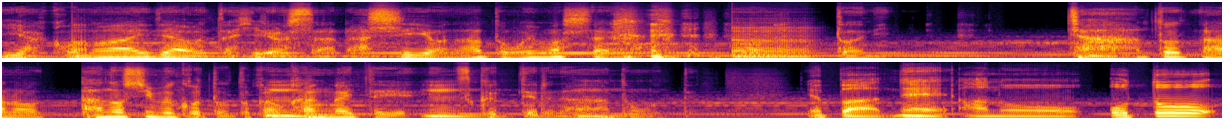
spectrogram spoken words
ういやこのアイデアはまたヒロシさんらしいよなと思いましたよ。うん本当に。ちゃんとあの楽しむこととかを考えてうん作ってるなと思って。やっぱねあの音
